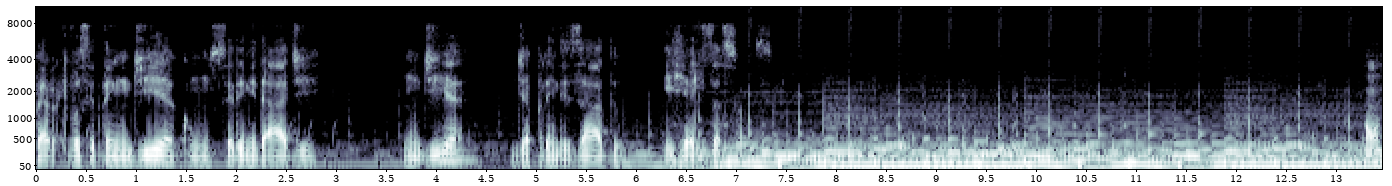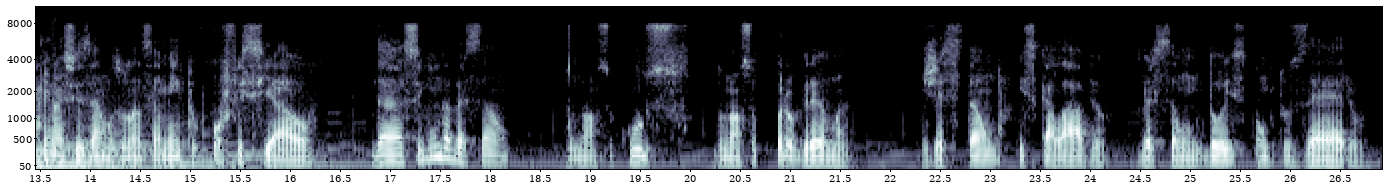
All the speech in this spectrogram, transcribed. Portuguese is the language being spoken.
Espero que você tenha um dia com serenidade, um dia de aprendizado e realizações. Ontem nós fizemos o lançamento oficial da segunda versão do nosso curso, do nosso programa Gestão Escalável versão 2.0.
